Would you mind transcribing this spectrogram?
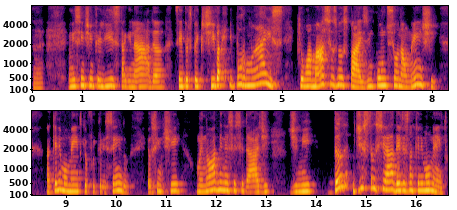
né? Eu me senti infeliz, estagnada, sem perspectiva, e por mais que eu amasse os meus pais incondicionalmente, naquele momento que eu fui crescendo, eu senti uma enorme necessidade de me distanciar deles naquele momento.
